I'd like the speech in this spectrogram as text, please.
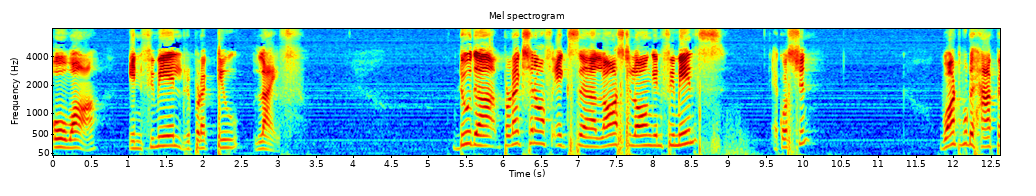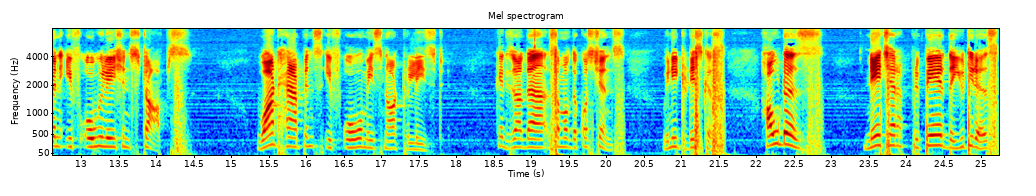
ova in female reproductive life. Do the production of eggs uh, last long in females? A question what would happen if ovulation stops? What happens if ovum is not released? Okay these are the some of the questions we need to discuss. How does nature prepare the uterus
